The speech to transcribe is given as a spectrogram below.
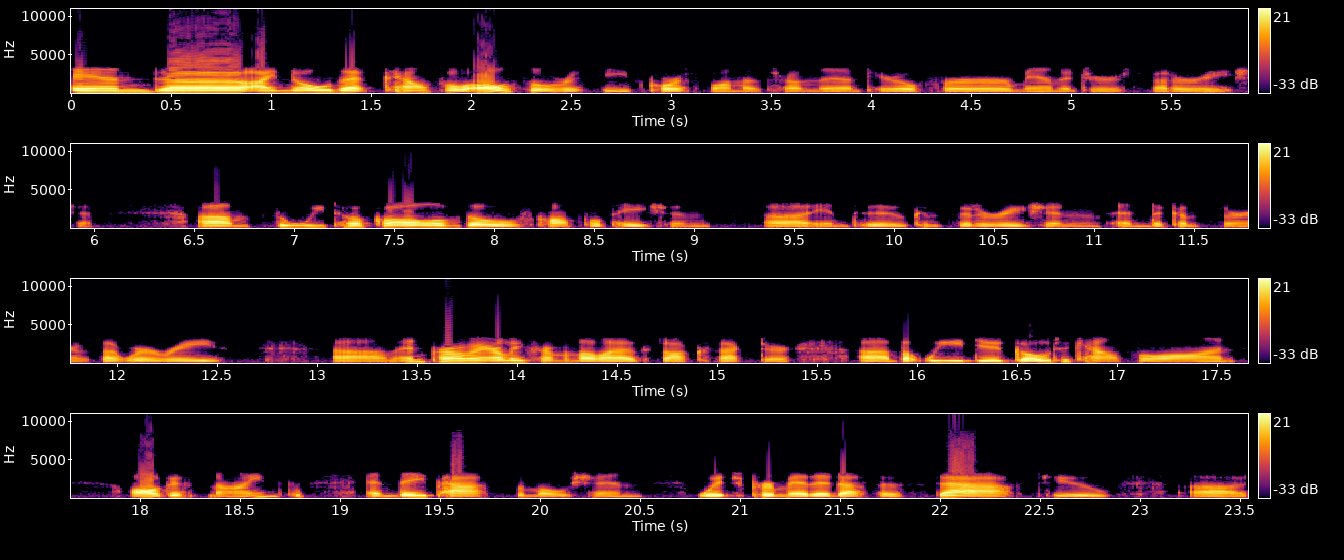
and uh, I know that Council also received correspondence from the Ontario Fur Managers Federation. Um, so we took all of those consultations uh, into consideration and the concerns that were raised, um, and primarily from the livestock sector. Uh, but we did go to Council on August 9th, and they passed the motion which permitted us as staff to uh,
